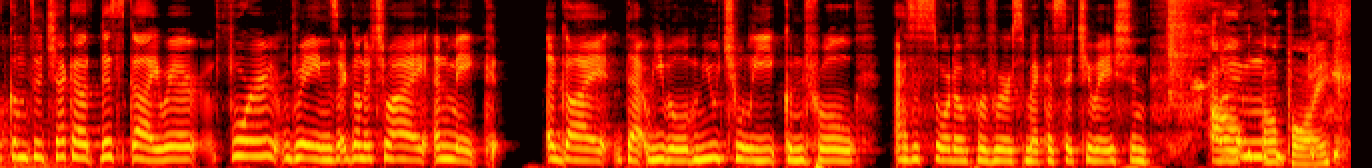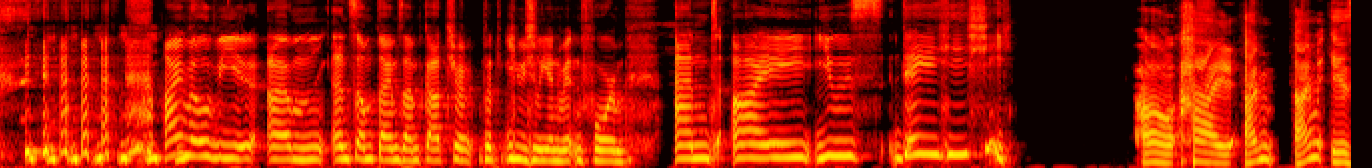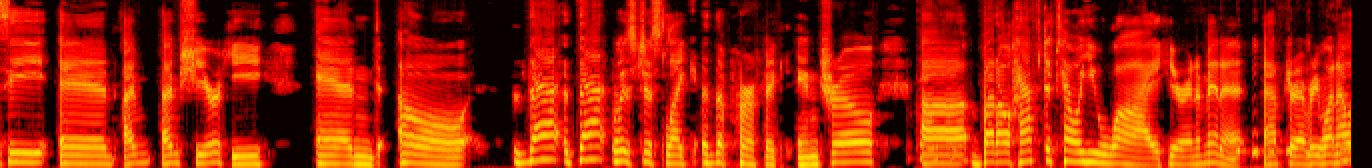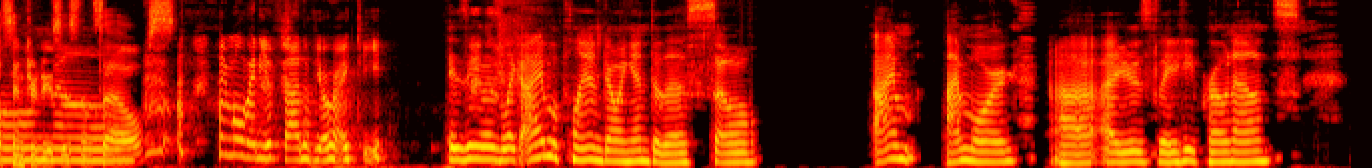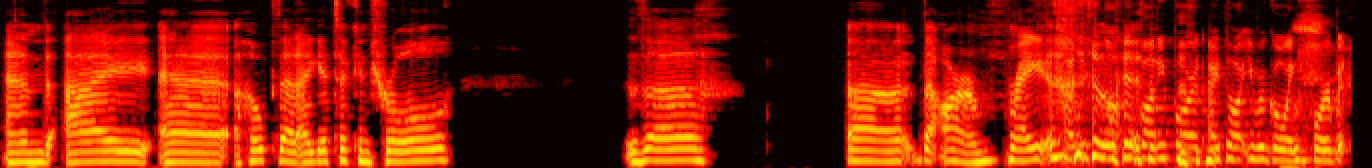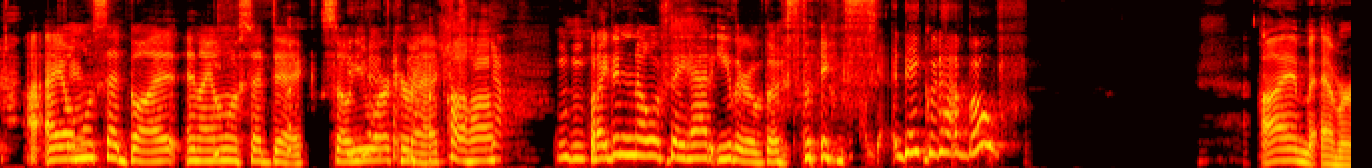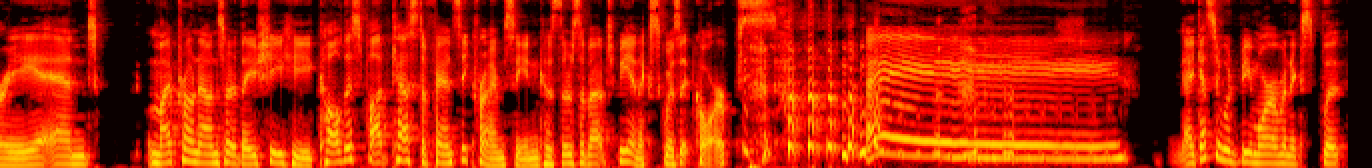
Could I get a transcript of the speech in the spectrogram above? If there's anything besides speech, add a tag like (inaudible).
Welcome to Check Out This Guy, where four brains are gonna try and make a guy that we will mutually control as a sort of reverse mecha situation. Oh, oh (laughs) boy. I'm LV, um, and sometimes I'm Quatre, but usually in written form. And I use they, he, she. Oh, hi. I'm I'm Izzy and I'm I'm Sheer he and oh that that was just like the perfect intro. Uh but I'll have to tell you why here in a minute after everyone else (laughs) Oh, introduces no. themselves. (laughs) I'm already a fan of your idea. Izzy was like, I have a plan going into this, so I'm I'm Morg. Uh, I use they he pronouns, and I uh, hope that I get to control the uh the arm, (laughs) right? That is not the (laughs) body part I thought you were going for, but I, I almost said butt and I almost said dick, so (laughs) you Yeah, are yeah. correct. Uh-huh. yeah. Mhm. But I didn't know if they had either of those things. They could have both. I'm Emory, and my pronouns are they, she, he. Call this podcast a fancy crime scene because there's about to be an exquisite corpse. (laughs) hey! I guess it would be more of an expli-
